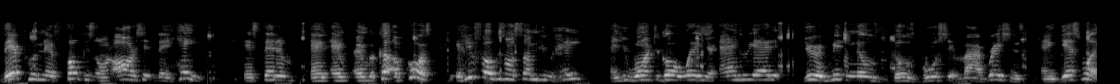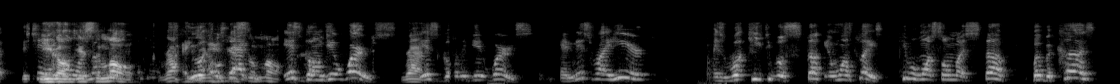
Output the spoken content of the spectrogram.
they're putting their focus on all the shit they hate instead of and and, and because of course if you focus on something you hate and you want to go away and you're angry at it, you're emitting those those bullshit vibrations. And guess what? The shit you're gonna get some more. Right. You're, gonna exactly. get some more. It's gonna get worse. Right. It's gonna get worse. And this right here is what keeps people stuck in one place. People want so much stuff, but because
